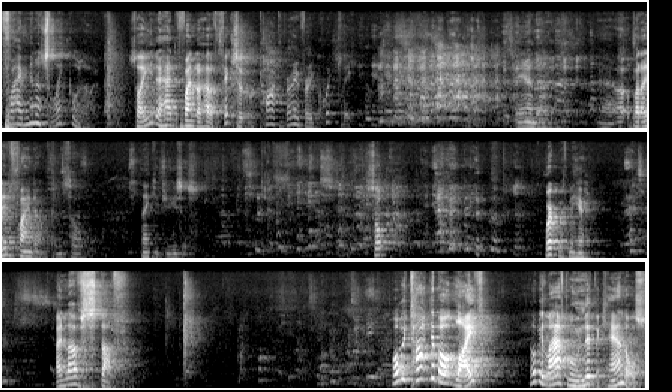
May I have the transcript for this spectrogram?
The five minutes, the light goes out. So I either had to find out how to fix it or talk very, very quickly. and, uh, uh, but I did find out, and so thank you, Jesus. So, work with me here. I love stuff. Well, we talked about light. Nobody laughed when we lit the candles.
